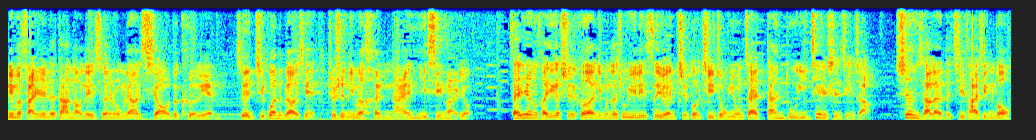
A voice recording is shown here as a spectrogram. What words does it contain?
你们凡人的大脑内存容量小的可怜，最直观的表现就是你们很难一心二用。在任何一个时刻，你们的注意力资源只够集中用在单独一件事情上，剩下来的其他行动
